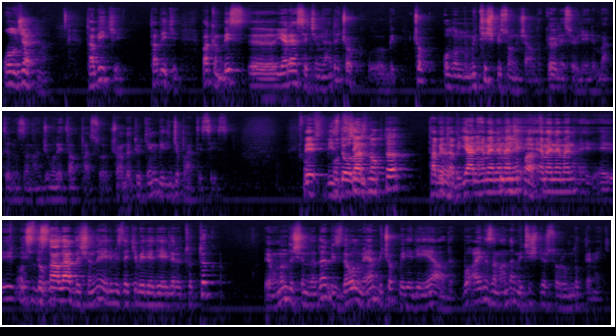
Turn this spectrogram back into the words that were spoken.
olacak mı? Tabii ki. Tabii ki. Bakın biz e, yerel seçimlerde çok e, çok olumlu, müthiş bir sonuç aldık. Öyle söyleyelim baktığımız zaman Cumhuriyet Halk Partisi olarak. Şu anda Türkiye'nin birinci partisiyiz. Ve bizde 38 olan nokta Tabii Evet. tabii. Yani hemen hemen hemen hemen e, e, 39. istisnalar dışında elimizdeki belediyeleri tuttuk ve onun dışında da bizde olmayan birçok belediyeye aldık. Bu aynı zamanda müthiş bir sorumluluk demek.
